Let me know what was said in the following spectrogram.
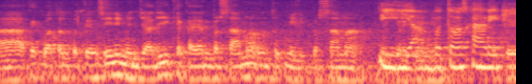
uh, kekuatan potensi ini menjadi kekayaan bersama untuk milik bersama. Iya, Kira-kiranya. betul sekali. Itu.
